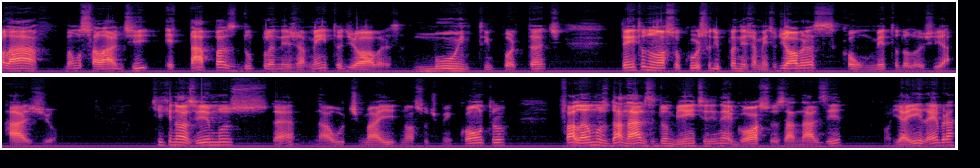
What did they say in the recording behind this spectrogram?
Olá, vamos falar de etapas do planejamento de obras, muito importante, dentro do nosso curso de planejamento de obras com metodologia ágil. O que, que nós vimos né, na última aí, nosso último encontro? Falamos da análise do ambiente de negócios, análise, e aí lembra?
